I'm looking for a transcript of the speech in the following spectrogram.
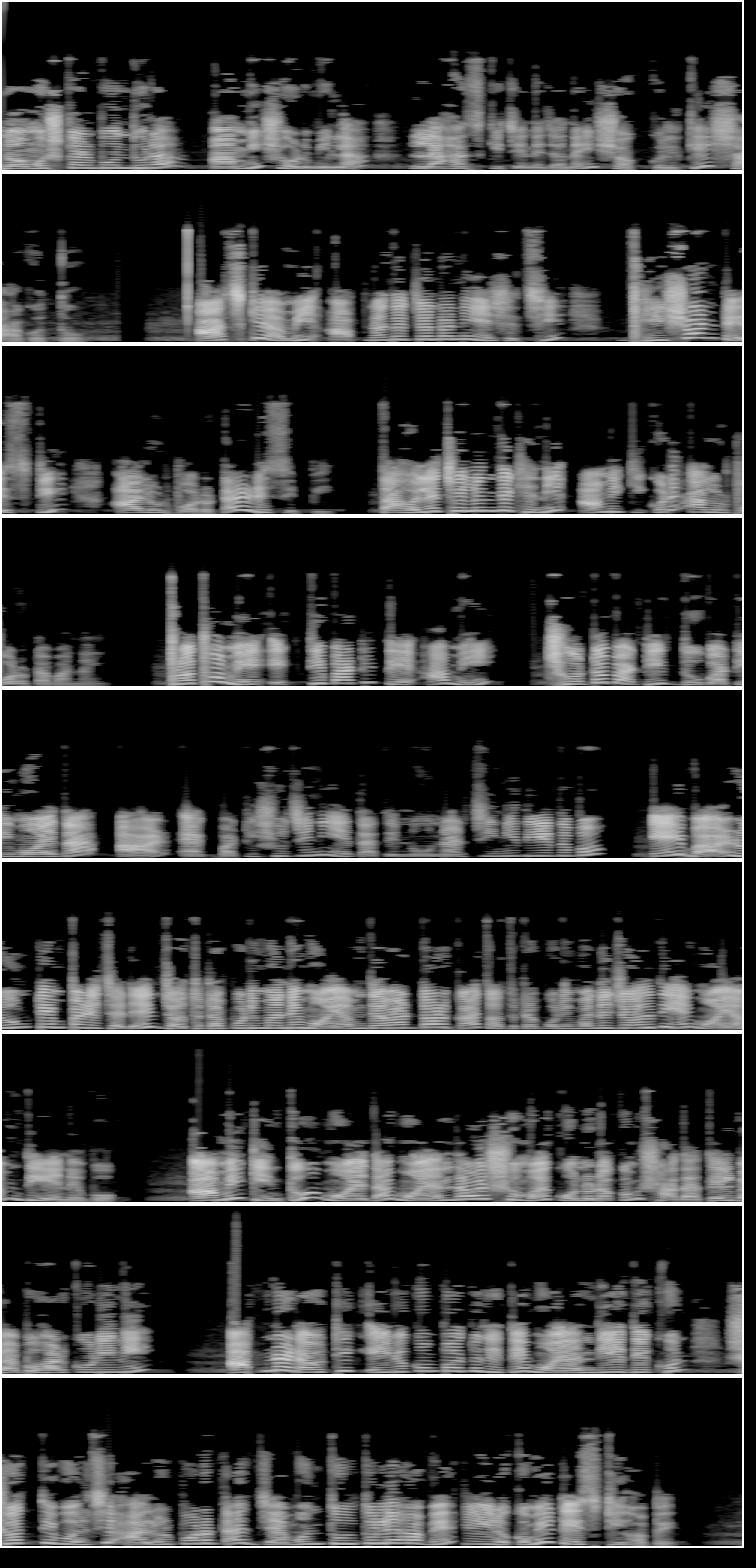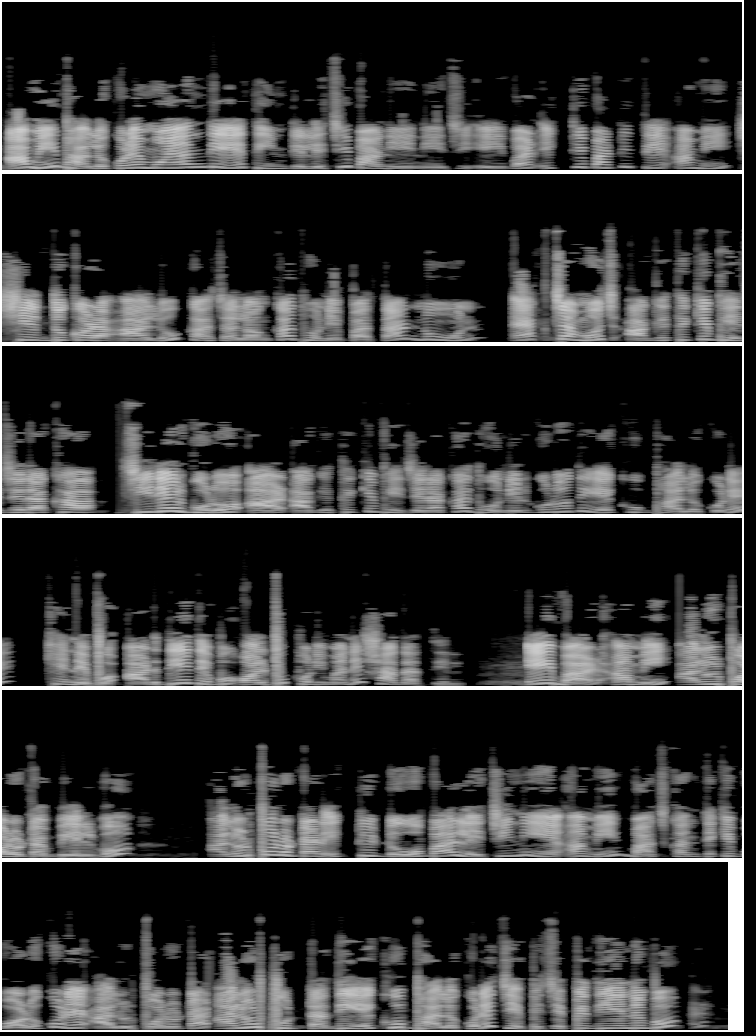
নমস্কার বন্ধুরা, আমি শর্মিলা, লাহাস কিচেনে জানাই সকলকে স্বাগত। আজকে আমি আপনাদের জন্য নিয়ে এসেছি ভীষণ টেস্টি আলুর পরোটার রেসিপি তাহলে চলুন দেখে নিই আমি কি করে আলুর পরোটা বানাই। প্রথমে একটি বাটিতে আমি ছোট বাটি, দু বাটি ময়দা আর এক বাটি সুজি নিয়ে তাতে নুন আর চিনি দিয়ে দেব। এইবার রুম টেম্পারেচারে যতটা পরিমাণে ময়াম দেওয়ার দরকার, ততটা পরিমাণে জল দিয়ে ময়াম দিয়ে নেব। আমি কিন্তু ময়দা ময়ান দেওয়ার সময় কোনো রকম সাদা তেল ব্যবহার করিনি। আপনারাও ঠিক এই রকম পদ্ধতিতে ময়ান দিয়ে দেখুন। সত্যি বলছি, আলুর পরোটা যেমন তুলতুলে হবে সেই রকমই টেস্টি হবে। আমি ভালো করে ময়ান দিয়ে তিনটে লেচি বানিয়ে নিয়েছি। এইবার একটি বাটিতে আমি সেদ্ধ করা আলু, কাঁচা লঙ্কা ধনেপাতা নুন এক চামচ আগে থেকে ভেজে রাখা জিরের গুঁড়ো আর আগে থেকে ভেজে রাখা ধনের গুঁড়ো দিয়ে খুব ভালো করে খেয়ে নেব আর দিয়ে দেব অল্প পরিমাণে সাদা তেল। এইবার আমি আলুর পরোটা বেলবো। আলুর পরোটার একটি ডো বা লেচি নিয়ে আমি মাঝখান থেকে বড় করে আলুর পরোটা আলুর পুরটা দিয়ে খুব ভালো করে চেপে চেপে দিয়ে নেব।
